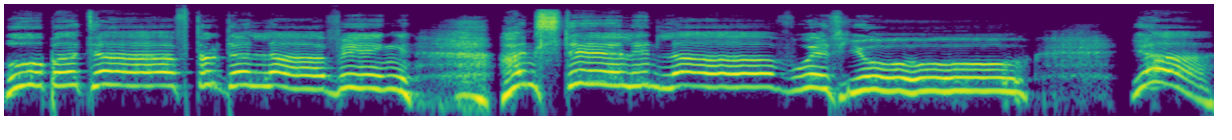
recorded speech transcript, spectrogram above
Oh, but after the loving, I'm still in love with you. Yeah,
